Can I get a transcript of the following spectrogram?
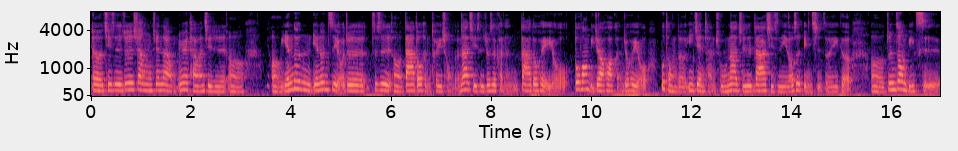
呃，其实就是像现在，因为台湾其实呃呃言论言论自由就是就是呃大家都很推崇的，那其实就是可能大家都会有多方比较的话，可能就会有不同的意见产出。那其实大家其实也都是秉持着一个呃尊重彼此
